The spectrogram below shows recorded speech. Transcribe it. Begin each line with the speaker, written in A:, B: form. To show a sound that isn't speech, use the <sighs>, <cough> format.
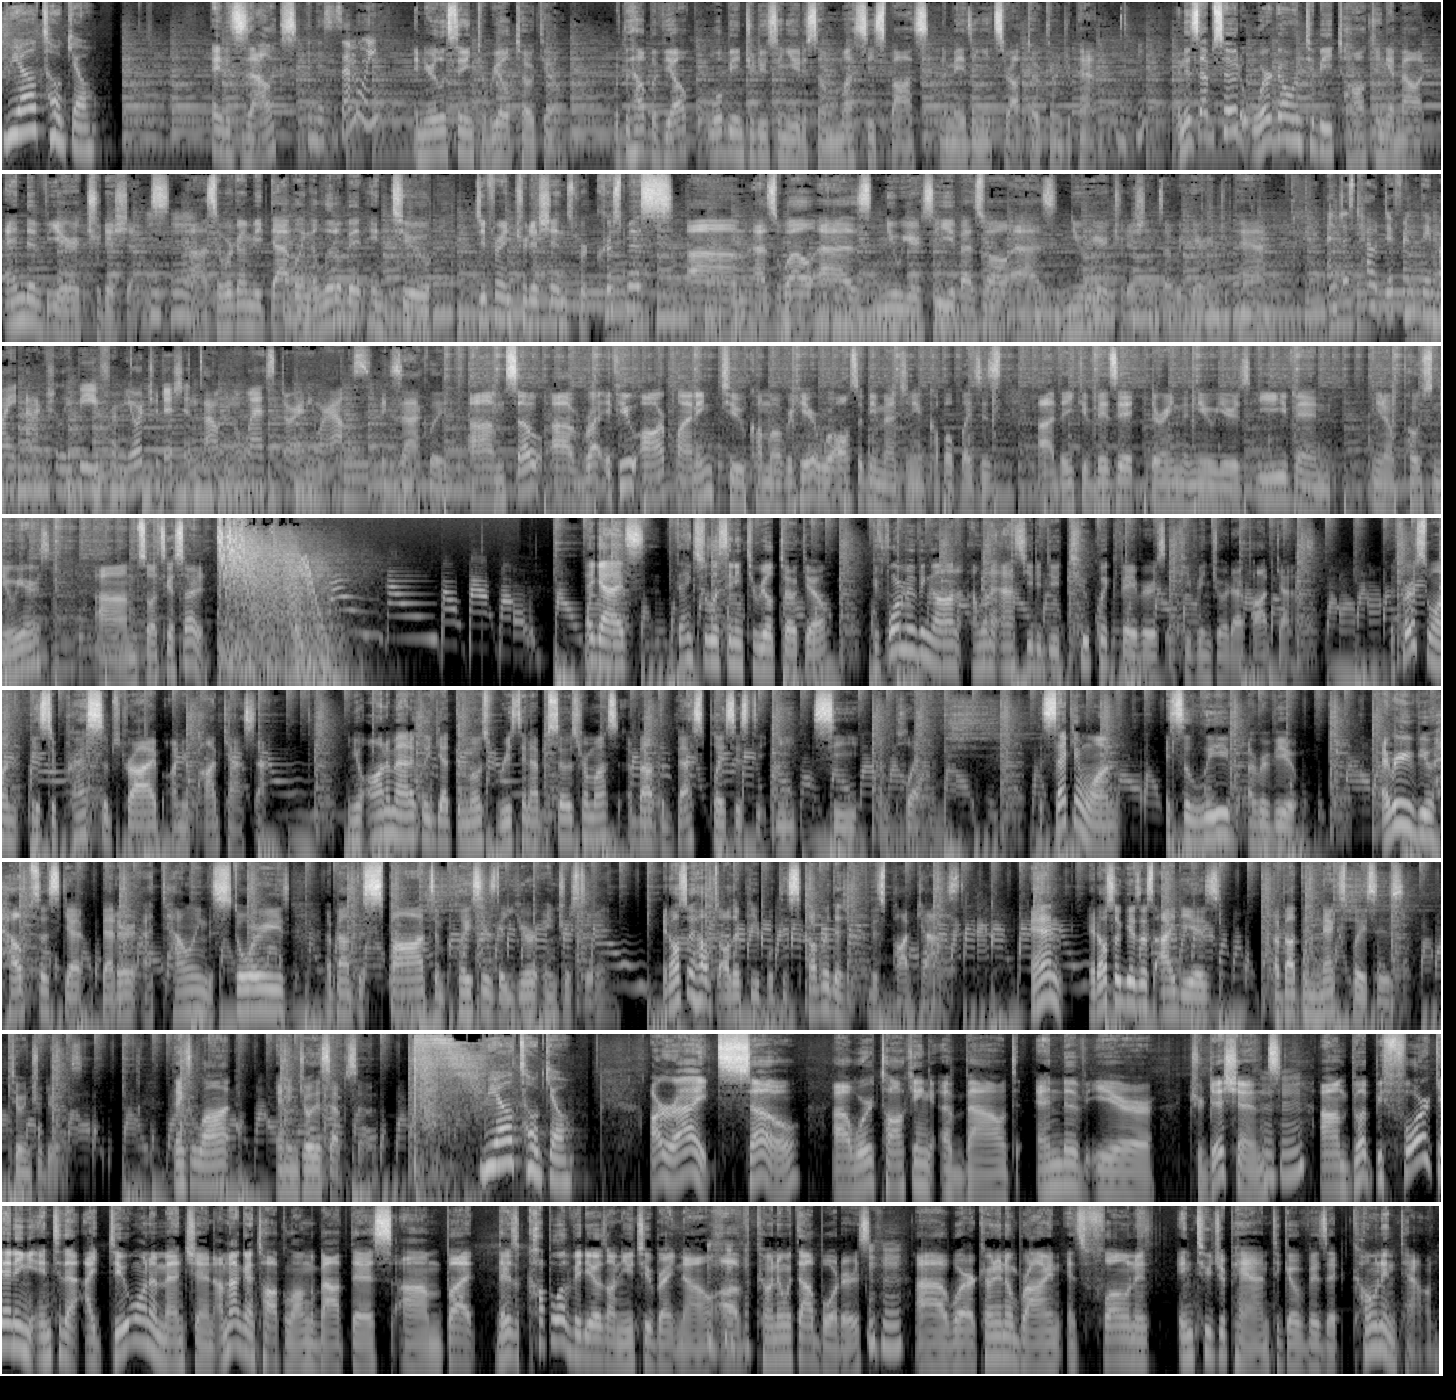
A: Real Tokyo
B: Hey, this is Alex,
C: And this is Emily.
B: and you're listening to Real Tokyo. With the help of Yelp, we'll be introducing you to some must see spots and amazing eats throughout Tokyo and Japan. In this episode, we're going to be talking about end of year traditions. Uh, so, we're going to be dabbling a little bit into different traditions for Christmas, um, as well as New Year's Eve, as well as New Year traditions over here in Japan.
C: And just how different they might actually be from your traditions out in the West or anywhere else.
B: Exactly. Um, so, uh, right, if you are planning to come over here, we'll also be mentioning a couple of places uh, that you could visit during the New Year's Eve and you know post New Year's. Um, so let's get started. Hey guys, thanks for listening to Real Tokyo. Before moving on, I want to ask you to do two quick favors if you've enjoyed our podcast. The first one is to press subscribe on your podcast app and you'll automatically get the most recent episodes from us about the best places to eat, see, and play. The second one is to leave a review. Every review helps us get better at telling the stories about the spots and places that you're interested in. It also helps other people discover this, this podcast. And it also gives us ideas about the next places to introduce. Thanks a lot and enjoy this episode.
A: Real Tokyo
B: All right, so uh, we're talking about end of year traditions. Um, but before getting into that, I do want to mention I'm not going to talk long about this, um, but there's a couple of videos on YouTube right now <laughs> of Conan Without Borders, uh, where Conan O'Brien is flown in, into Japan to go visit Conan Town,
